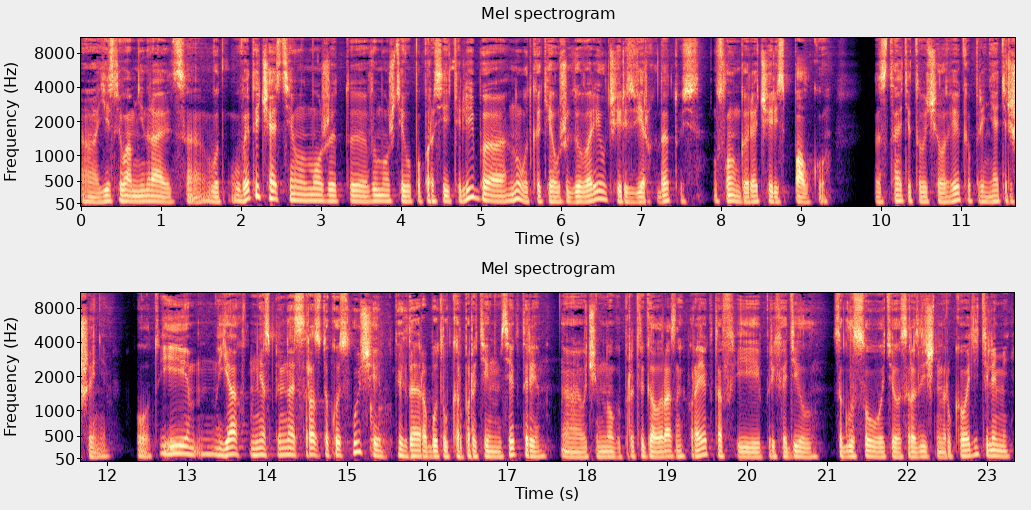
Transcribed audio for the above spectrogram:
а, если вам не нравится, вот в этой части он может, э, вы можете его попросить, либо, ну вот как я уже говорил, через верх, да, то есть, условно говоря, через палку заставить этого человека принять решение. Вот. И я, мне вспоминается сразу такой случай, когда я работал в корпоративном секторе, э, очень много продвигал разных проектов и приходил согласовывать его с различными руководителями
